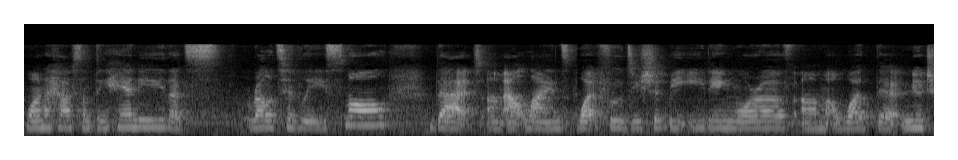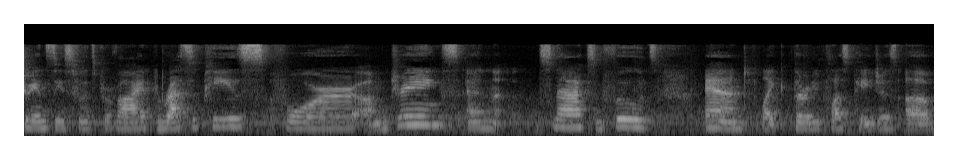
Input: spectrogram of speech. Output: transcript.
want to have something handy that's relatively small that um, outlines what foods you should be eating more of, um, what the nutrients these foods provide, recipes for um, drinks and snacks and foods, and like 30 plus pages of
